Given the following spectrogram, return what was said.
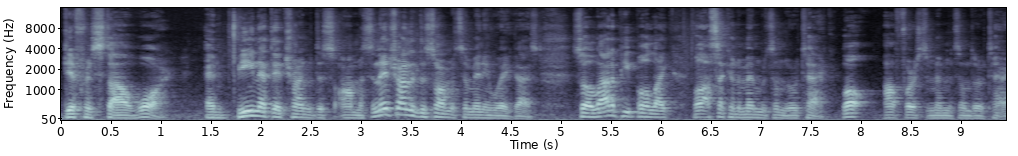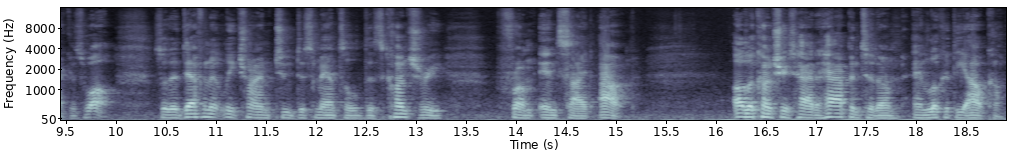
different style war? And being that they're trying to disarm us, and they're trying to disarm us in many ways, guys. So a lot of people are like, well, our Second Amendment's under attack. Well, our First Amendment's under attack as well. So they're definitely trying to dismantle this country from inside out other countries had it happen to them and look at the outcome,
